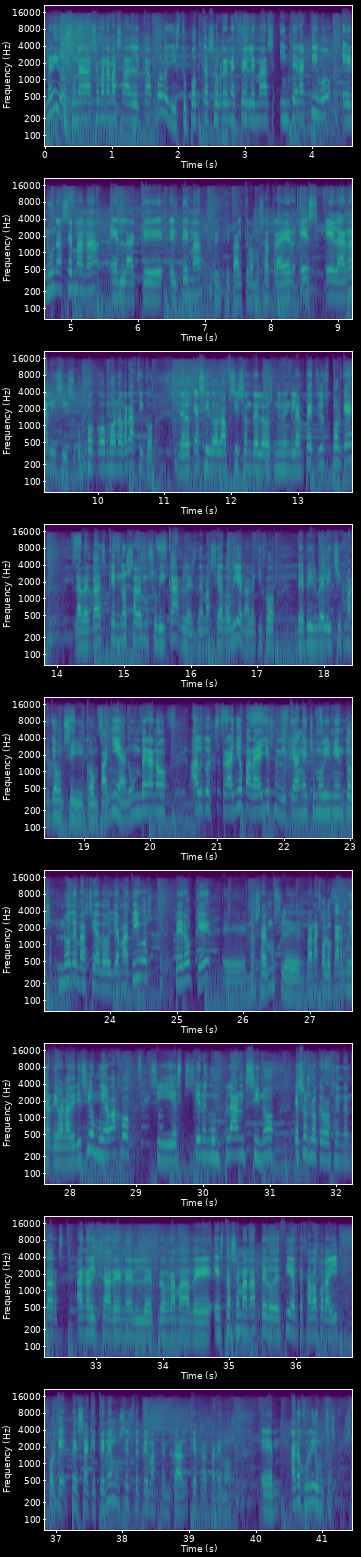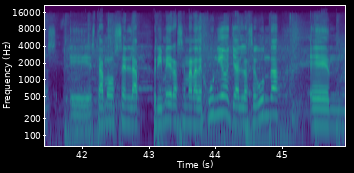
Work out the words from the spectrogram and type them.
Bienvenidos una semana más al Capologist, tu podcast sobre NFL más interactivo, en una semana en la que el tema principal que vamos a traer es el análisis un poco monográfico de lo que ha sido la offseason de los New England Patriots, porque la verdad es que no sabemos ubicarles demasiado bien al equipo de Bill Belichick, Mac Jones y compañía. En un verano algo extraño para ellos en el que han hecho movimientos no demasiado llamativos, pero que eh, no sabemos si les van a colocar muy arriba la división, muy abajo, si tienen un plan, si no. Eso es lo que vamos a intentar analizar en el eh, programa de esta semana, pero decía, empezaba por ahí, porque pese a que tenemos este tema central que trataremos, eh, han ocurrido muchas cosas. estamos en la primera semana de junio, ya en la segunda. Em,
